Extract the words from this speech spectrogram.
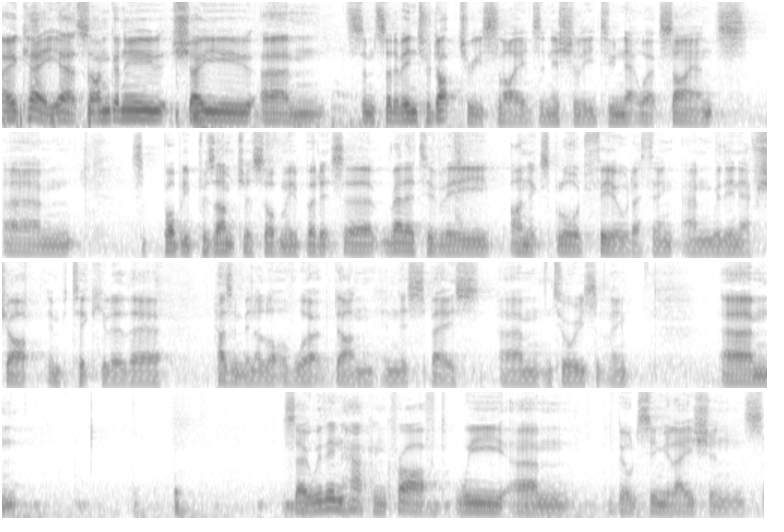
Okay, yeah, so I'm going to show you um, some sort of introductory slides initially to network science. Um, it's probably presumptuous of me, but it's a relatively unexplored field, I think, and within F Sharp in particular, there hasn't been a lot of work done in this space um, until recently. Um, so within Hack and Craft, we um, build simulations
